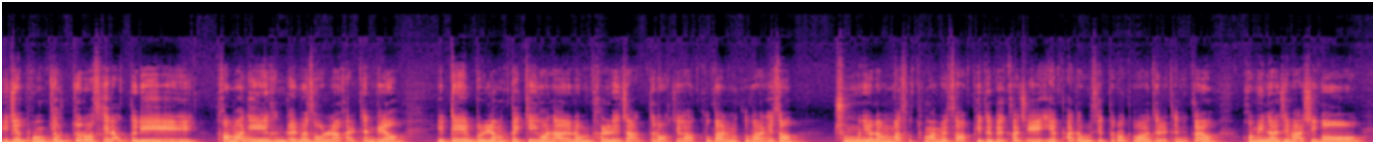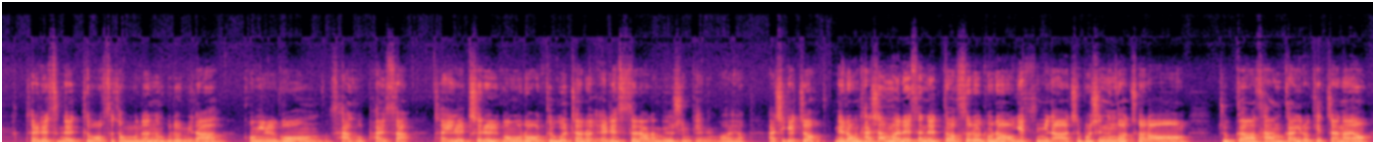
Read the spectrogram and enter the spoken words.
이제 본격적으로 세력들이 더 많이 흔들면서 올라갈 텐데요. 이때 물량 뺏기거나 여러분 털리지 않도록 제가 구간 구간에서 충분히 여러분과 소통하면서 피드백까지 예, 받아볼 수 있도록 도와드릴 테니까요. 고민하지 마시고 LS 네트워크 정보는 무료입니다. 010-4984 자, 1710으로 두 글자로 LS라고 남겨주시면 되는 거예요. 아시겠죠? 네, 여러분 다시 한번 LS 네트워크로 돌아오겠습니다. 지금 보시는 것처럼 주가가 상한가 이렇게 했잖아요.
